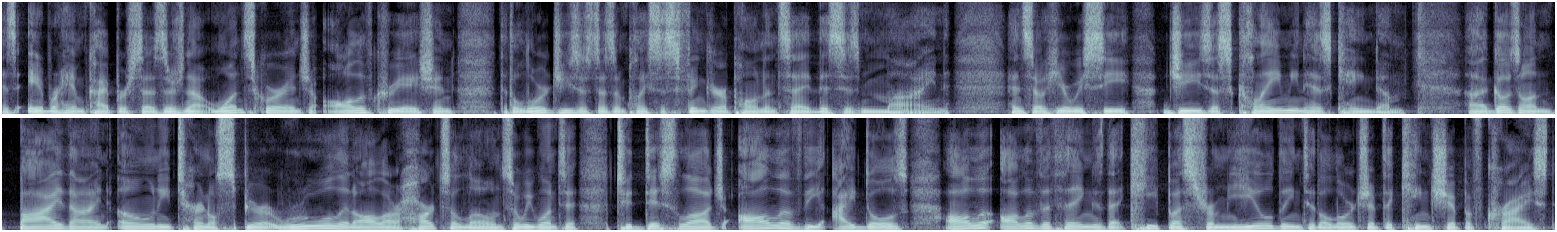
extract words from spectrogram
as Abraham Kuyper says, there's not one square inch of all of creation that the Lord Jesus doesn't place his finger upon and say, This is mine. And so here we see Jesus claiming his kingdom. Uh, goes on, by thine own eternal spirit, rule in all our hearts alone. So we want to, to dislodge all of the idols, all, all of the things that keep us from yielding to the Lordship, the kingship of Christ.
